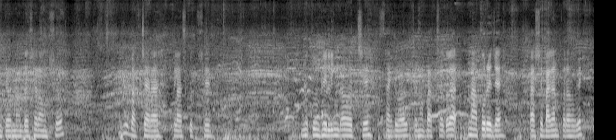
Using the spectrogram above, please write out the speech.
এটা মাদ্রাসার অংশ। বাচ্চারা ক্লাস করছে। নতুন রেলিং দেওয়া হচ্ছে। সাইড ওয়াল যেন বাচ্চারা না পড়ে যায়। পাশে বাগান করা হবে।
